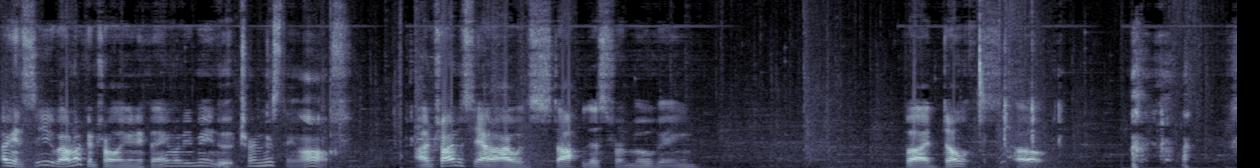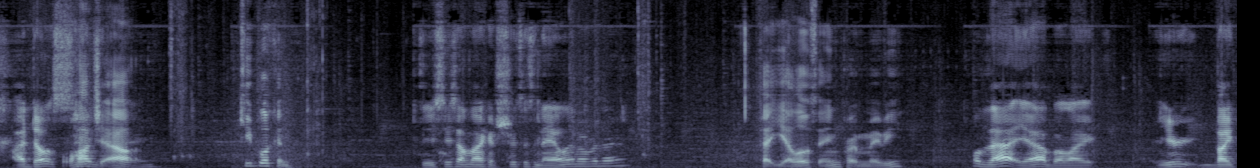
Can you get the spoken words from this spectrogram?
I can see you, but I'm not controlling anything. What do you mean? Dude, turn this thing off. I'm trying to see how I would stop this from moving. But I don't. Oh. I don't see Watch out. Keep looking. Do you see something I could shoot this nail in over there? That yellow thing, probably maybe. Well, that, yeah, but like. You're. Like.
